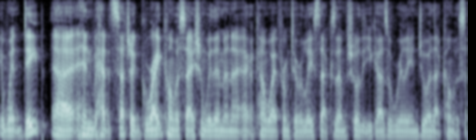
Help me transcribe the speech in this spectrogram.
it went deep uh, and had such a great conversation with him. And I, I can't wait for him to release that because I'm sure that you guys will really enjoy that conversation.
